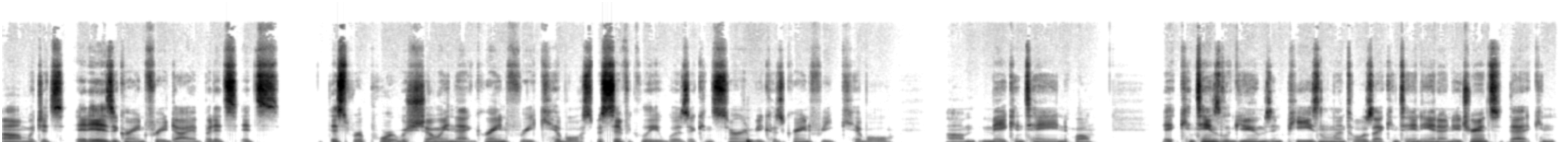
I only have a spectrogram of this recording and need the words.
um, which it's it is a grain free diet, but it's it's this report was showing that grain free kibble specifically was a concern because grain free kibble um, may contain, well, it contains legumes and peas and lentils that contain anti-nutrients that can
